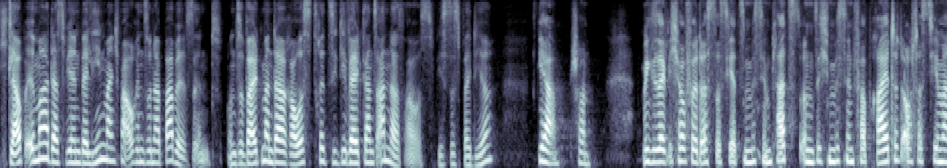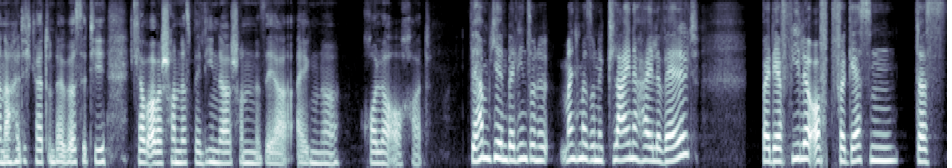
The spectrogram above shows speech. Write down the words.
Ich glaube immer, dass wir in Berlin manchmal auch in so einer Bubble sind und sobald man da raustritt, sieht die Welt ganz anders aus. Wie ist das bei dir? Ja, schon. Wie gesagt, ich hoffe, dass das jetzt ein bisschen platzt und sich ein bisschen verbreitet, auch das Thema Nachhaltigkeit und Diversity. Ich glaube aber schon, dass Berlin da schon eine sehr eigene Rolle auch hat. Wir haben hier in Berlin so eine, manchmal so eine kleine heile Welt, bei der viele oft vergessen, dass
